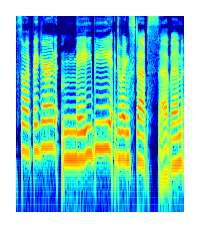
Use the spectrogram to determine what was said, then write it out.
So I figured maybe doing step seven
